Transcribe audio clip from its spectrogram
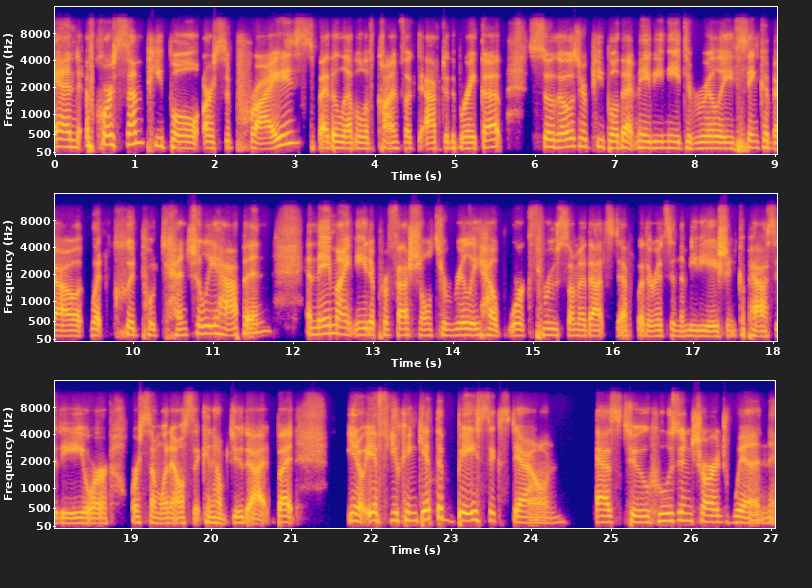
And of course, some people are surprised by the level of conflict after the breakup. So, those are people that maybe need to really think about what could potentially happen. And they might need a professional to really help work through some of that stuff, whether it's in the mediation capacity or, or someone else that can help do that. But you know, if you can get the basics down as to who's in charge when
